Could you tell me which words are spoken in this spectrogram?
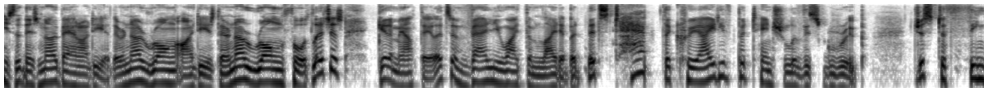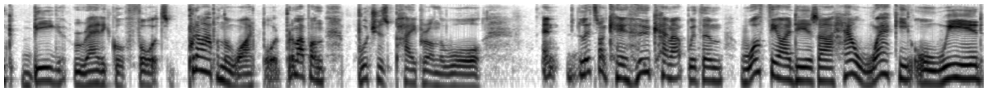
is that there's no bad idea. There are no wrong ideas. There are no wrong thoughts. Let's just get them out there. Let's evaluate them later. But let's tap the creative potential of this group just to think big, radical thoughts. Put them up on the whiteboard, put them up on butcher's paper on the wall. And let's not care who came up with them, what the ideas are, how wacky or weird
